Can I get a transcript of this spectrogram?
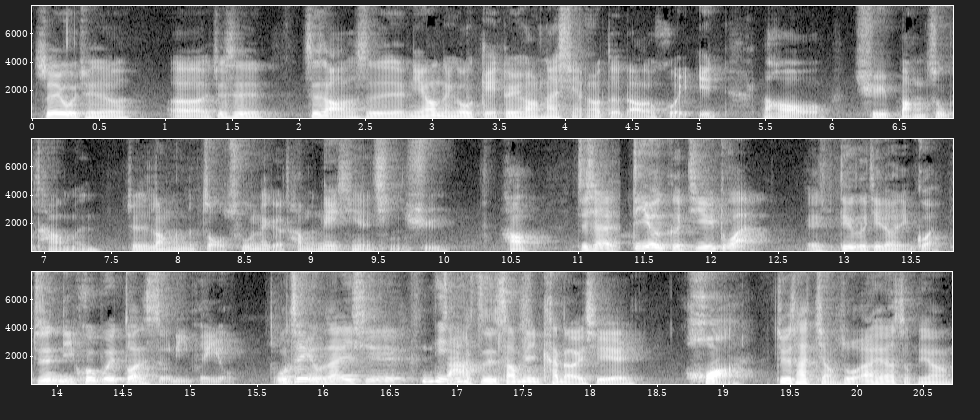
所以我觉得，呃，就是至少是你要能够给对方他想要得到的回应，然后去帮助他们，就是让他们走出那个他们内心的情绪。好，接下来第二个阶段，诶、第二个阶段有点怪，就是你会不会断舍离朋友？我之前有在一些你 杂志上面看到一些话，就是他讲说，哎，要怎么样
